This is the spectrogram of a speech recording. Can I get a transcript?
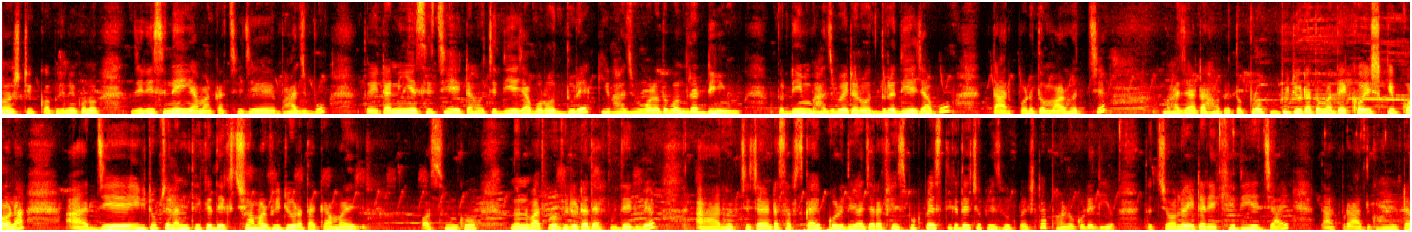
ননস্টিক ওভেনে কোনো জিনিস নেই আমার কাছে যে ভাজবো। তো এটা নিয়ে এসেছি, এটা হচ্ছে দিয়ে যাব রোদ্দুরে। কি ভাজবো বলো তো বন্ধুরা? ডিম। তো ডিম ভাজবো, এটা রোদ্দুরে দিয়ে যাব। তারপরে তোমার হচ্ছে ভাজাটা হবে। তো পুরো ভিডিওটা তোমরা দেখো স্কিপ করো না। আর যে ইউটিউব চ্যানেল থেকে দেখছ আমার ভিডিওটা, তাকে আমার অসংখ্য ধন্যবাদ পুরো ভিডিওটা দেখ, দেখবে। আর হচ্ছে চ্যানেলটা সাবস্ক্রাইব করে দিও। আর যারা ফেসবুক পেজ থেকে দেখছ ফেসবুক পেজটা ফলো করে দিও। তো চলো এটা রেখে দিয়ে যায় তারপর আধ ঘণ্টা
